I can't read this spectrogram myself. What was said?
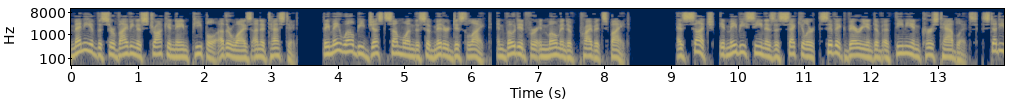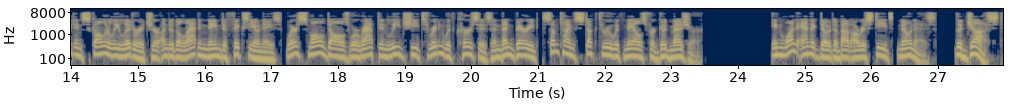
Many of the surviving Ostraka name people otherwise unattested. They may well be just someone the submitter disliked, and voted for in moment of private spite. As such, it may be seen as a secular, civic variant of Athenian curse tablets, studied in scholarly literature under the Latin name Defixiones, where small dolls were wrapped in lead sheets written with curses and then buried, sometimes stuck through with nails for good measure. In one anecdote about Aristides, known as the Just,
